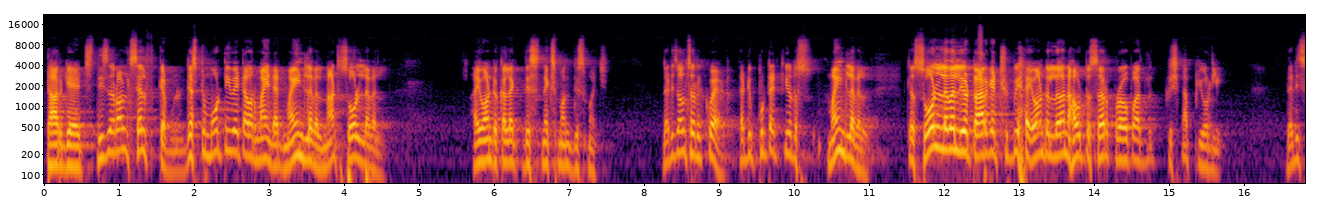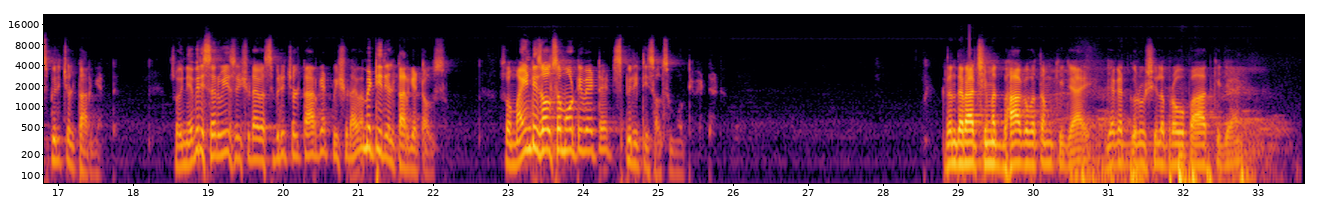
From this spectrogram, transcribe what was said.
Targets. These are all self kept, just to motivate our mind at mind level, not soul level. I want to collect this next month this much. That is also required. That you put at your mind level. The soul level, your target should be I want to learn how to serve Prabhupada Krishna purely. That is spiritual target. So in every service, we should have a spiritual target, we should have a material target also. So mind is also motivated, spirit is also motivated. ग्रंथराज श्रीमद भागवतम की जाए जगत गुरु शिल प्रभुपाद की जाए।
